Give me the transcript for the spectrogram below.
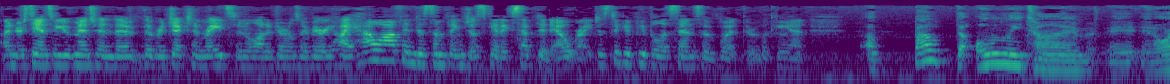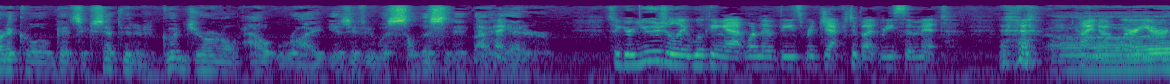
understand. So you've mentioned the the rejection rates in a lot of journals are very high. How often does something just get accepted outright? Just to give people a sense of what they're looking at. About the only time a, an article gets accepted in a good journal outright is if it was solicited by Okay. the editor. So you're usually looking at one of these reject but resubmit kind of where you're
